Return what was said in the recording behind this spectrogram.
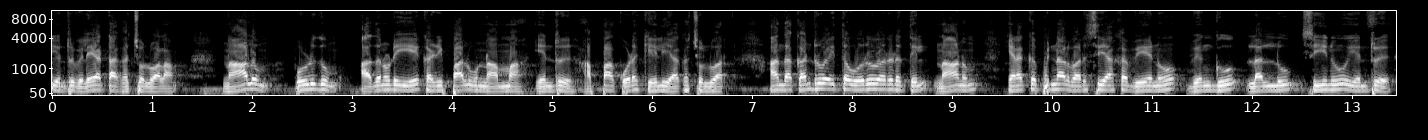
என்று விளையாட்டாக சொல்வாளாம். நாளும் பொழுதும் அதனுடையே கழிப்பால் உன் அம்மா என்று அப்பா கூட கேலியாக சொல்வார். அந்த கன்று வைத்த ஒரு வருடத்தில் நானும் எனக்கு பின்னால் வரிசையாக வேணு வெங்கு லல்லு சீனு என்று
